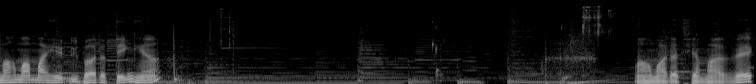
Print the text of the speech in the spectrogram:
Machen wir mal hier über das Ding hier. Machen wir das hier mal weg.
